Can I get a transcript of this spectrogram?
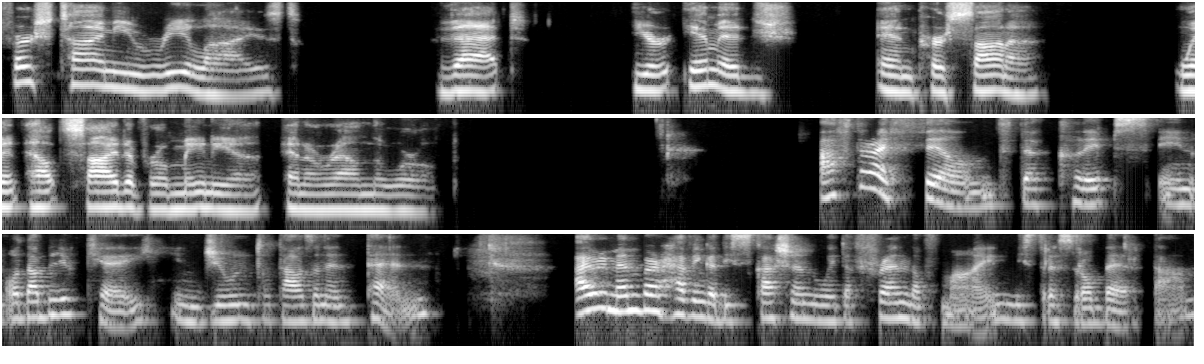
first time you realized that your image and persona went outside of Romania and around the world? After I filmed the clips in OWK in June 2010, I remember having a discussion with a friend of mine, Mistress Roberta,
